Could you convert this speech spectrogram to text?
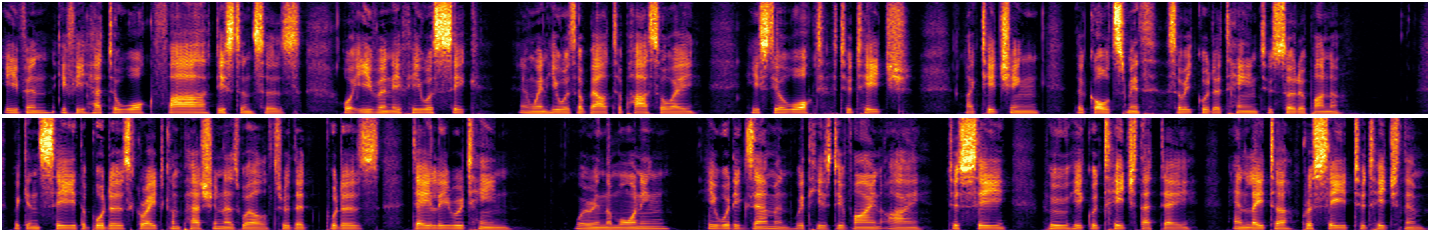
even if he had to walk far distances, or even if he was sick and when he was about to pass away, he still walked to teach like teaching the goldsmith so he could attain to Sotapanna. We can see the Buddha's great compassion as well through the Buddha's daily routine, where in the morning he would examine with his divine eye to see who he could teach that day and later proceed to teach them.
